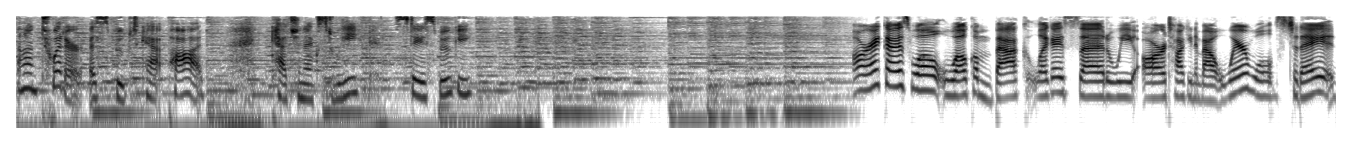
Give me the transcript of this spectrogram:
and on Twitter as Spooked Cat Pod. Catch you next week. Stay spooky. All right, guys. Well, welcome back. Like I said, we are talking about werewolves today.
